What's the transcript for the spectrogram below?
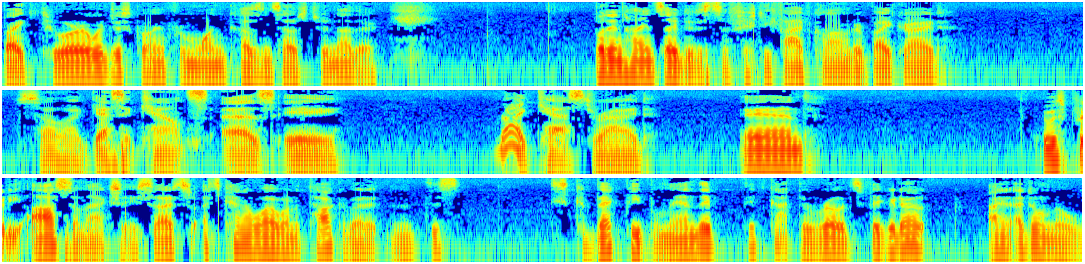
bike tour, we're just going from one cousin's house to another. But in hindsight, it is a 55 kilometer bike ride. So I guess it counts as a ridecast ride. And it was pretty awesome, actually. So that's, that's kind of why I want to talk about it. And this, these Quebec people, man, they've, they've got the roads figured out. I, I don't know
